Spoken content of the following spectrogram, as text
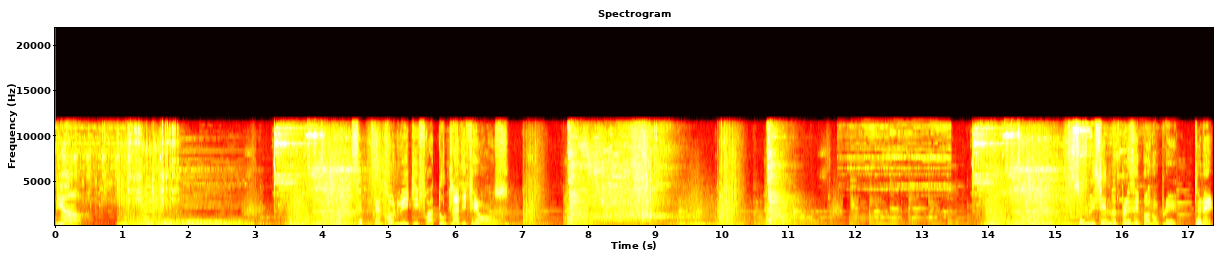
Bien. C'est peut-être lui qui fera toute la différence. Celui-ci ne me plaisait pas non plus. Tenez,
